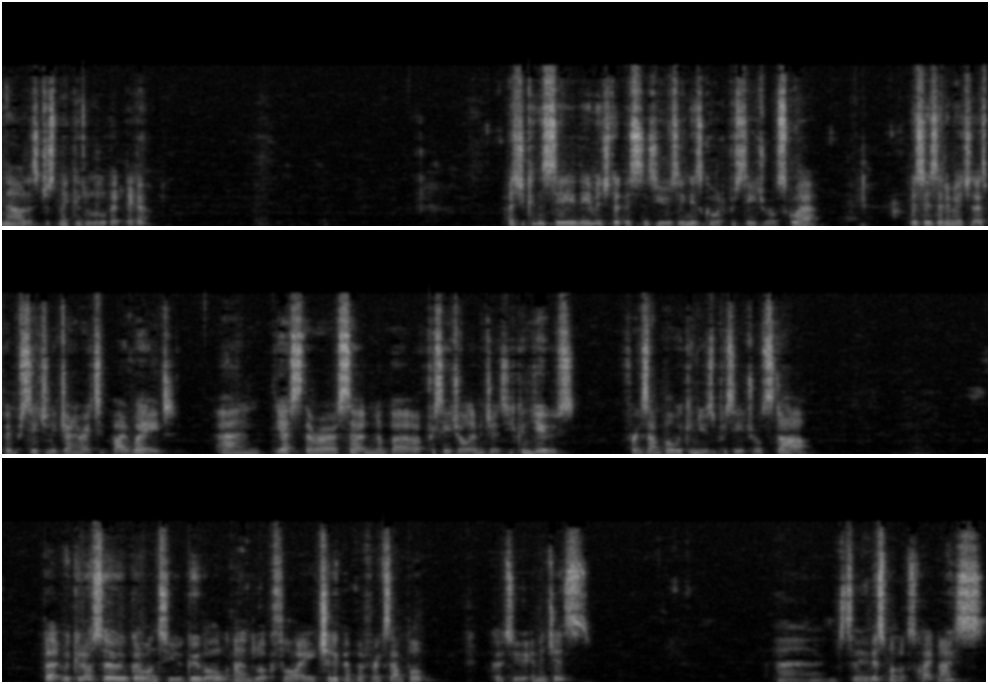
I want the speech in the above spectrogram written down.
Now let's just make it a little bit bigger. As you can see the image that this is using is called procedural square. This is an image that has been procedurally generated by Wade and yes there are a certain number of procedural images you can use. For example we can use a procedural star. But we could also go onto Google and look for a chili pepper, for example. Go to images. And say this one looks quite nice.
